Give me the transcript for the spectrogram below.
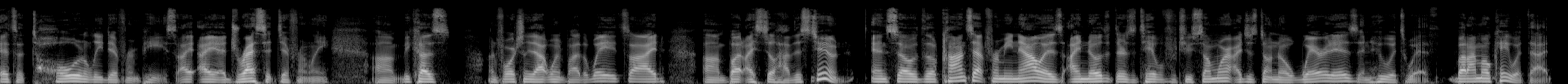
It's a totally different piece. I, I address it differently um, because unfortunately that went by the wayside, um, but I still have this tune. And so the concept for me now is I know that there's a table for two somewhere. I just don't know where it is and who it's with. But I'm okay with that.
